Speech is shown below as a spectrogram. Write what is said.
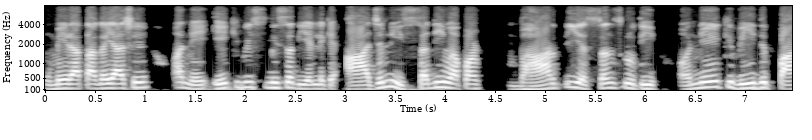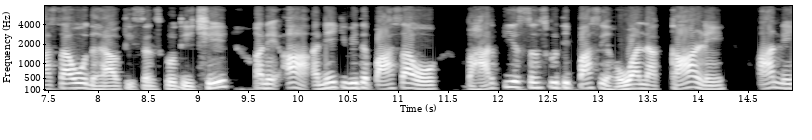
ઉમેરાતા ગયા છે અને એકવીસમી સદી એટલે કે આજની સદીમાં પણ ભારતીય સંસ્કૃતિ અનેકવિધ પાસાઓ ધરાવતી સંસ્કૃતિ છે અને આ અનેકવિધ પાસાઓ ભારતીય સંસ્કૃતિ પાસે હોવાના કારણે આને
